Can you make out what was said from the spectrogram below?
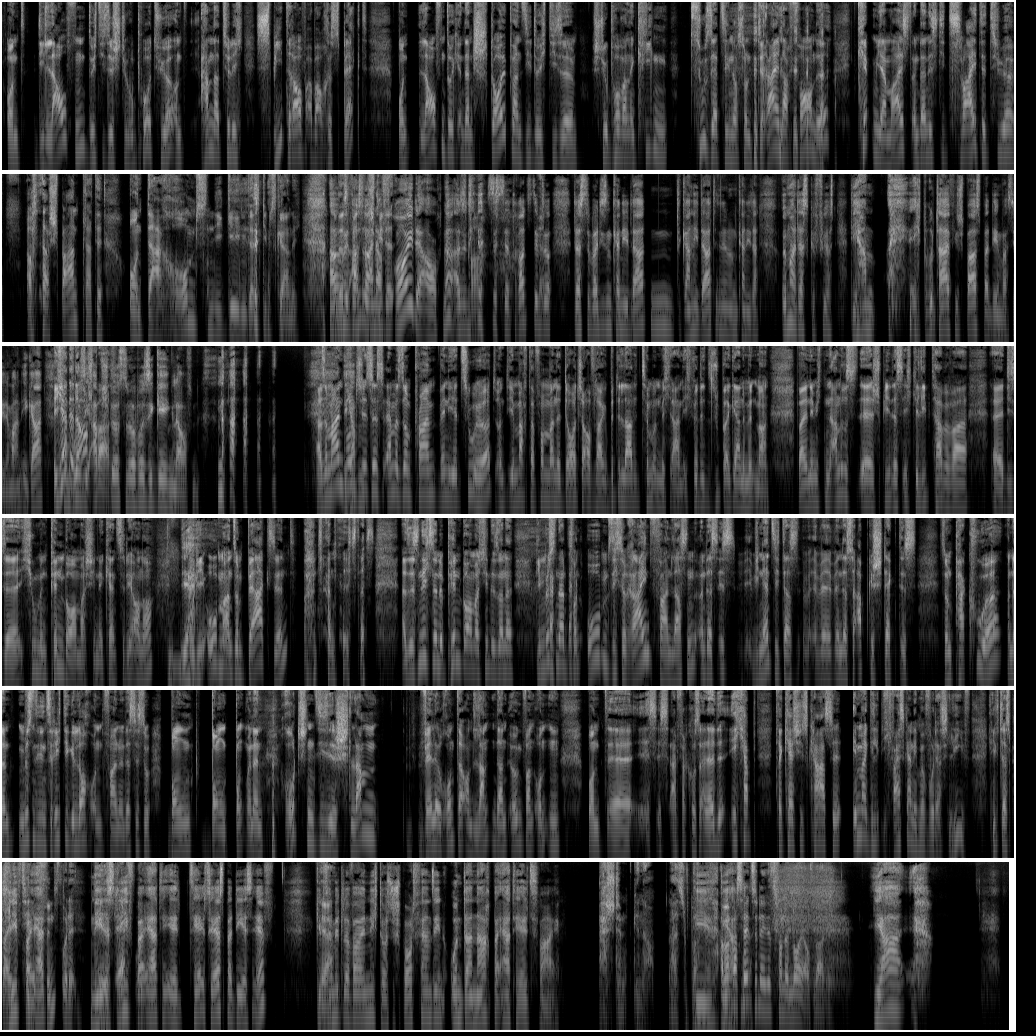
Und die laufen durch diese Styroportür und haben natürlich Speed drauf, aber auch Respekt und laufen durch und dann stolpern sie durch diese Styroporwand und kriegen zusätzlich noch so ein Drall nach vorne, kippen ja meist und dann ist die zweite Tür aus der Spanplatte und da rumsen die gegen, das gibt's gar nicht. Aber mit was für einer Spiel, Freude auch, ne? Also oh, das ist ja trotzdem ja. so, dass du bei diesen Kandidaten, Kandidatinnen und Kandidaten immer das Gefühl hast, die haben echt brutal viel Spaß bei dem, was sie da machen, egal ich hatte wo sie Spaß. abstürzen oder wo sie gegenlaufen. Also mein Wunsch ist es, Amazon Prime, wenn ihr zuhört und ihr macht davon mal eine deutsche Auflage, bitte ladet Tim und mich an. Ich würde super gerne mitmachen. Weil nämlich ein anderes äh, Spiel, das ich geliebt habe, war äh, diese Human Pinball Maschine. Kennst du die auch noch? Ja. Wo die oben an so einem Berg sind und dann ist das, also es ist nicht so eine Pinball Maschine, sondern die müssen dann von oben sich so reinfahren lassen und das ist, wie nennt sich das, wenn das so abgesteckt ist, so ein Parcours und dann müssen sie ins richtige Loch unten fallen und das ist so bonk, bonk, bonk und dann rutschen diese Schlammwelle runter und landen dann irgendwann unten und äh, es ist einfach groß. Also ich habe Takeshis Castle immer geliebt. Ich weiß gar nicht mehr, wo das lief. Lief das bei lief TV5 oder Nee, DSF, das lief bei RTL zuerst bei DSF. Gibt's ja. ja mittlerweile nicht, deutsches Sportfernsehen und danach bei RTL 2. Ach, stimmt, genau. Ah, super. Die, die Aber was hältst das. du denn jetzt von der Neuauflage? Ja,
